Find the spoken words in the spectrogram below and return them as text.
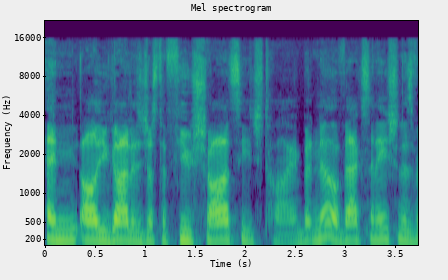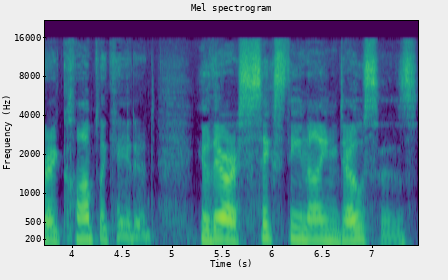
and all you got is just a few shots each time. But no, vaccination is very complicated. You know, there are 69 doses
